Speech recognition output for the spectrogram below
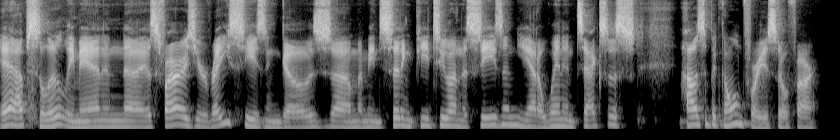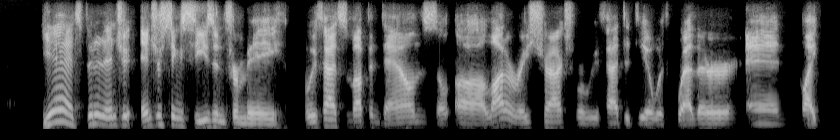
Yeah, absolutely, man. And uh, as far as your race season goes, um, I mean, sitting P2 on the season, you had a win in Texas. How's it been going for you so far? Yeah, it's been an inter- interesting season for me. We've had some up and downs, uh, a lot of racetracks where we've had to deal with weather and like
